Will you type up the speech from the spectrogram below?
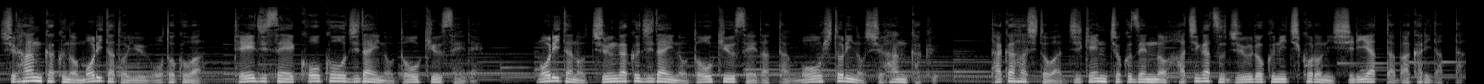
主犯格の森田という男は定時制高校時代の同級生で森田の中学時代の同級生だったもう一人の主犯格高橋とは事件直前の8月16日頃に知り合ったばかりだった。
